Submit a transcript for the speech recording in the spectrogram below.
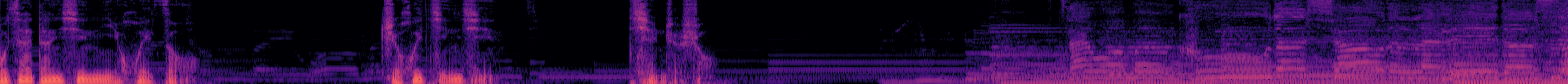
不再担心你会走，只会紧紧牵着手。在我们哭的、笑的、累的岁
